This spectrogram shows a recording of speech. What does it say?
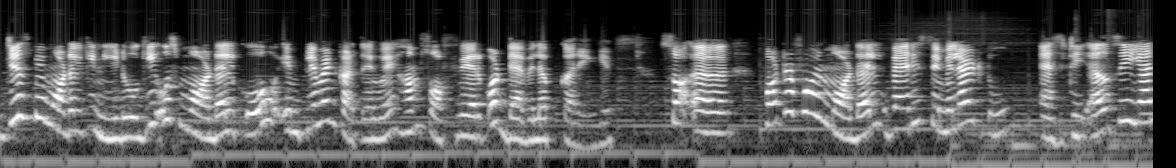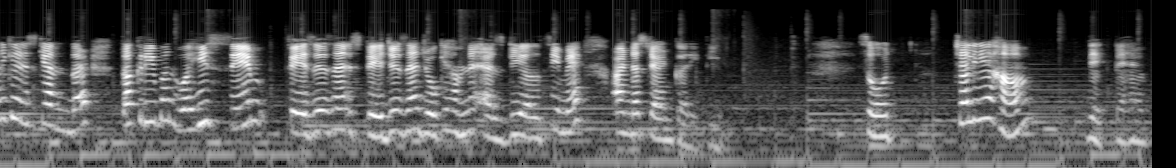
जिस भी मॉडल की नीड होगी उस मॉडल को इम्प्लीमेंट करते हुए हम सॉफ्टवेयर को डेवलप करेंगे। Waterfall model very similar to S D L C यानी कि इसके अंदर तकरीबन वही सेम फेजेस हैं स्टेजेस हैं जो कि हमने एस डी एल सी में अंडरस्टैंड करी थी। सो so, चलिए हम देखते हैं।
